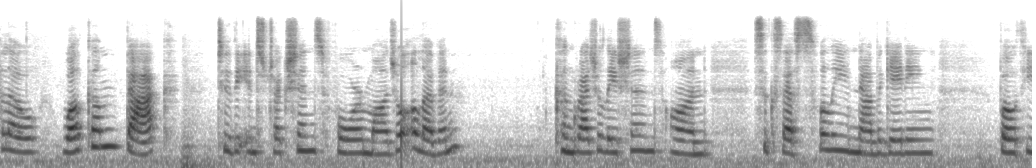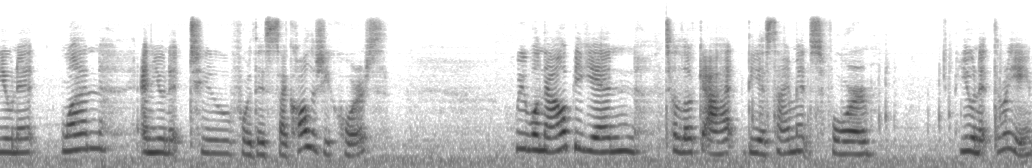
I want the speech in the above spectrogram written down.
Hello, welcome back to the instructions for Module 11. Congratulations on successfully navigating both Unit 1 and Unit 2 for this psychology course. We will now begin to look at the assignments for Unit 3.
